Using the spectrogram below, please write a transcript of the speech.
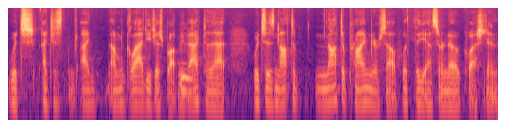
which i just I, i'm glad you just brought me mm. back to that which is not to not to prime yourself with the yes or no question,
